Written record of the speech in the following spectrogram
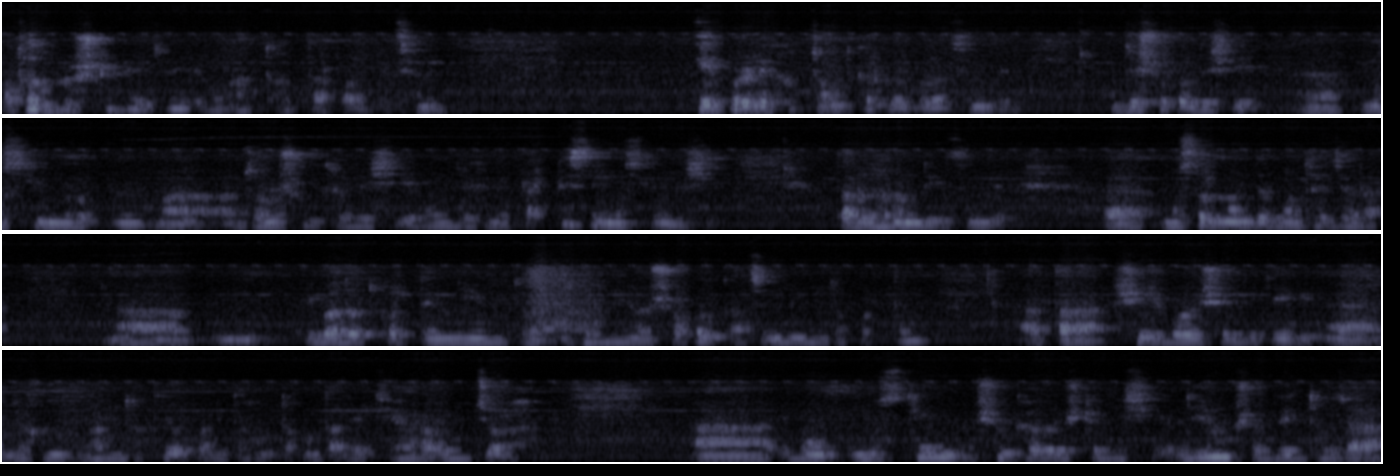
পথভ্রষ্ট হয়ে যায় এবং আত্মহত্যার পথ বেছে নেয়। এরপরে লেখক চমৎকার করে বলেছেন যে যে সকল দেশে মুসলিম জনসংখ্যা বেশি এবং যেখানে প্র্যাকটিসিং মুসলিম বেশি তার উদাহরণ দিয়েছেন যে মুসলমানদের মধ্যে যারা ইবাদত করতেন নিয়মিত ধর্মীয় সকল কাজ নিয়মিত করতেন তারা শেষ বয়সের দিকে যখন বার্ধক্যে উপনীত হন তখন তাদের চেহারা উজ্জ্বল হয়। এবং মুসলিম সংখ্যাগরিষ্ঠ দেশে অধিকাংশ বৃদ্ধ যারা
